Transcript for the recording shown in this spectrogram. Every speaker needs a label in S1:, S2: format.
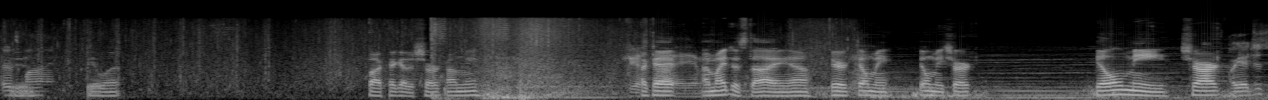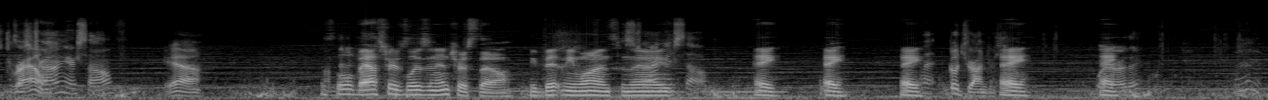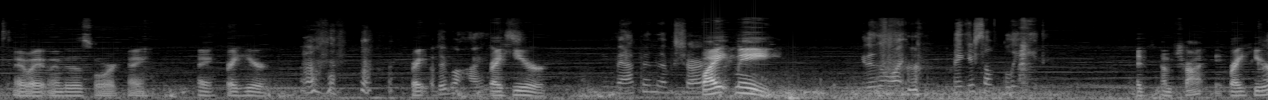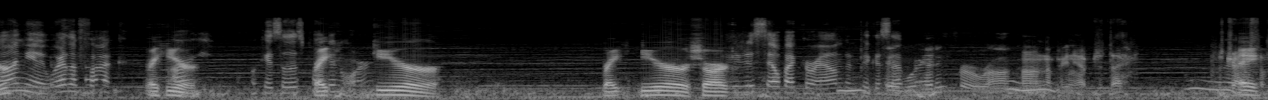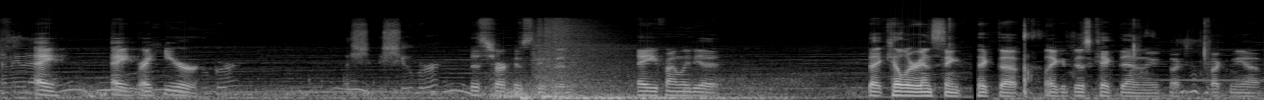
S1: There's
S2: dude.
S1: mine.
S2: Feel it. Fuck, I got a shark on me. Okay,
S3: die,
S2: I might just die, yeah. Here, kill me. Kill me, shark. Kill me, shark.
S4: Oh yeah, just drown.
S5: Just
S4: drown.
S5: drown yourself.
S4: Yeah.
S2: This little bastard's losing interest, though. He bit me once, and
S5: Just
S2: then
S5: drown
S2: he's...
S5: yourself.
S2: Hey, hey, hey,
S5: What?
S4: Go drown yourself.
S2: hey.
S1: Where
S2: Hey.
S1: are they?
S5: What?
S2: Hey, wait, maybe this will work. Hey, hey, right here. Right,
S1: Are they behind
S2: right
S1: us?
S2: here.
S5: you mapping them shark?
S2: Bite me!
S5: He doesn't want. Make yourself bleed.
S2: I, I'm trying. Right here?
S5: Kanye, where the fuck?
S2: Right
S5: are
S2: here.
S5: you? Okay, so this plan
S2: Right
S5: didn't work.
S2: Here. Right here, shark.
S5: Can you just sail back around and pick us
S1: Hey,
S5: up?
S1: we're
S5: Ray?
S1: heading for a rock.
S3: Oh, I'm not picking you up, today. Just drown
S2: Hey.
S3: yourself.
S5: I mean,
S2: Hey, hey, right here.
S5: Schuber? Sh- Schuber?
S2: This shark is stupid. Hey, you finally did it. That killer instinct picked up. Like, it just kicked in and he fucked, fucked me up.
